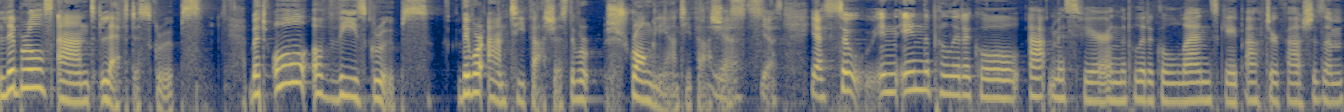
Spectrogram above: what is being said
liberals, and leftist groups. But all of these groups, they were anti-fascist. They were strongly anti-fascist. Yes, yes, yes. So in in the political atmosphere and the political landscape after fascism,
